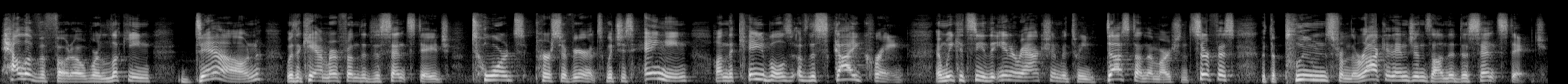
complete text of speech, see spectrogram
hell of a photo. We're looking down with a camera from the descent stage towards Perseverance, which is hanging on the cables of the sky crane. And we could see the interaction between dust on the Martian surface with the plumes from the rocket engines on the descent stage.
